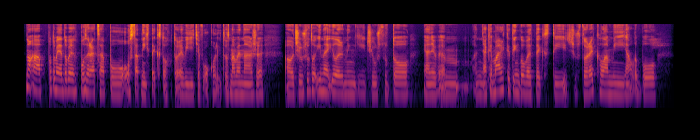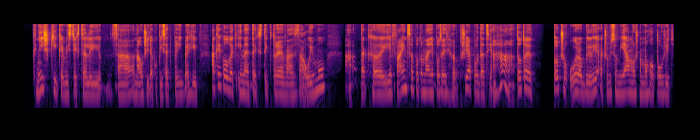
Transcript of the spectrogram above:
No a potom je dobré pozerať sa po ostatných textoch, ktoré vidíte v okolí. To znamená, že e, či už sú to iné e-learningy, či už sú to, ja neviem, nejaké marketingové texty, či už to reklamy, alebo knižky, keby ste chceli sa naučiť, ako písať príbehy, akékoľvek iné texty, ktoré vás zaujmú, a tak e, je fajn sa potom na ne pozrieť hĺbšie a povedať si, aha, toto je to, čo urobili a čo by som ja možno mohol použiť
